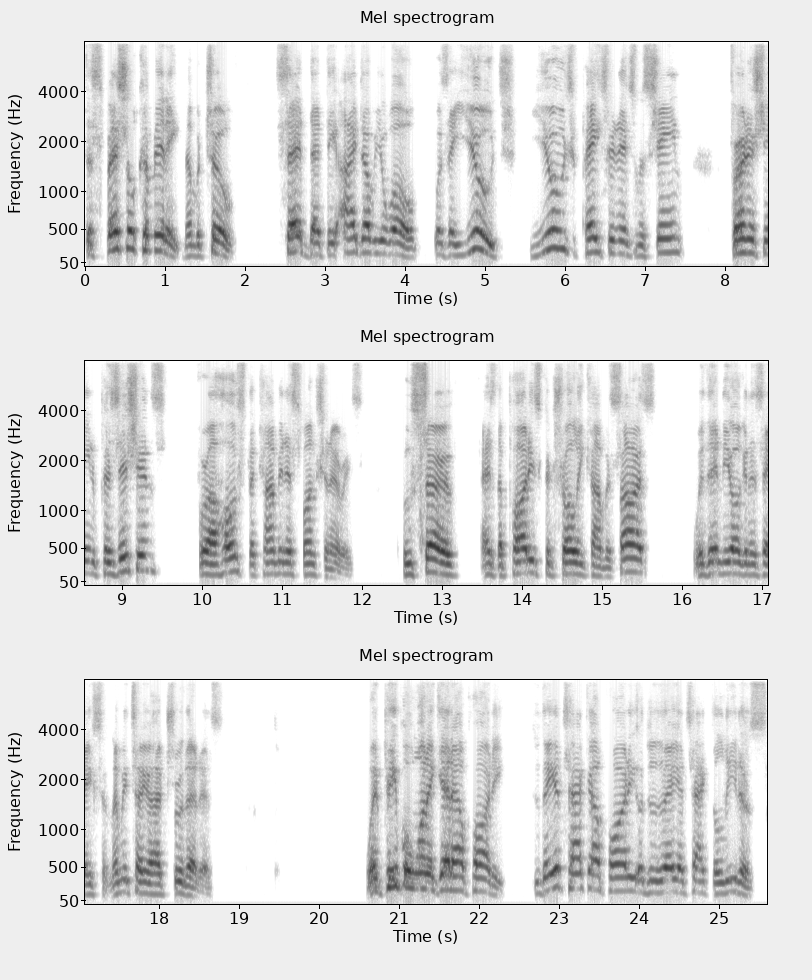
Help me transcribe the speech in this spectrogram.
The special committee, number two, said that the IWO was a huge, huge patronage machine, furnishing positions for a host of communist functionaries who served as the party's controlling commissars within the organization. Let me tell you how true that is. When people want to get our party, do they attack our party or do they attack the leaders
